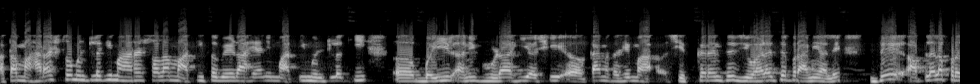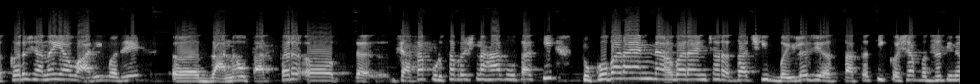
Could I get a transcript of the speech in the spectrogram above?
आता महाराष्ट्र म्हटलं की महाराष्ट्राला मातीचं वेळ आहे आणि माती म्हटलं की बैल आणि घोडा ही अशी काय म्हणतात हे शेतकऱ्यांचे जिव्हाळ्याचे प्राणी आले. जे आपल्याला प्रकर्षानं या वारीमध्ये जाणवतात. तर त्याचा पुढचा प्रश्न हाच होता की तुकोबाराय आणि ज्ञानोबारायांच्या रथाची बैल जी असतात तर ती कशा पद्धतीने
